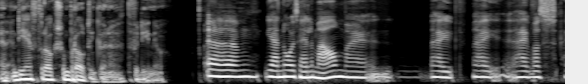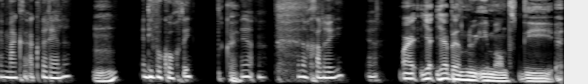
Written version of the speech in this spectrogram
En, en die heeft er ook zijn brood in kunnen verdienen? Ehm, ja, nooit helemaal. Maar hij, hij, hij, was, hij maakte aquarellen. Mhm. En die verkocht hij. Oké. Ja, in een galerie. Ja. Maar jij, bent nu iemand die uh,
